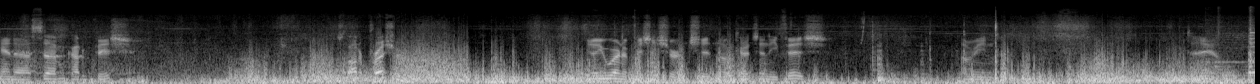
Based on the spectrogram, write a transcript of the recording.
and uh, still haven't caught a fish. It's a lot of pressure. You know, you're wearing a fishing shirt and shit, and not catch any fish. I mean, damn.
